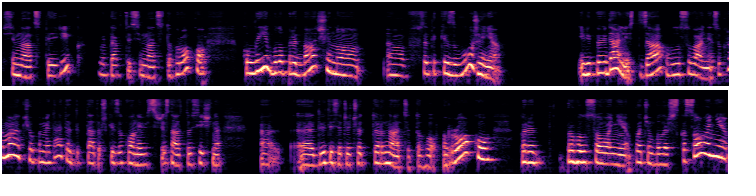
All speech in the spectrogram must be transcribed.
17 й рік в редакції 17-го року, коли було передбачено все-таки звуження і відповідальність за голосування. Зокрема, якщо пам'ятаєте, диктаторські закони від 16 січня 2014 е, року перед проголосовані, потім були ж скасовані.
